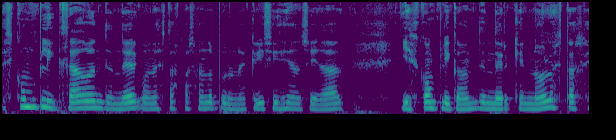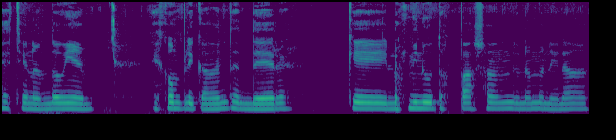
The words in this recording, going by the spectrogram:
es complicado entender cuando estás pasando por una crisis de ansiedad y es complicado entender que no lo estás gestionando bien. Es complicado entender que los minutos pasan de una manera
